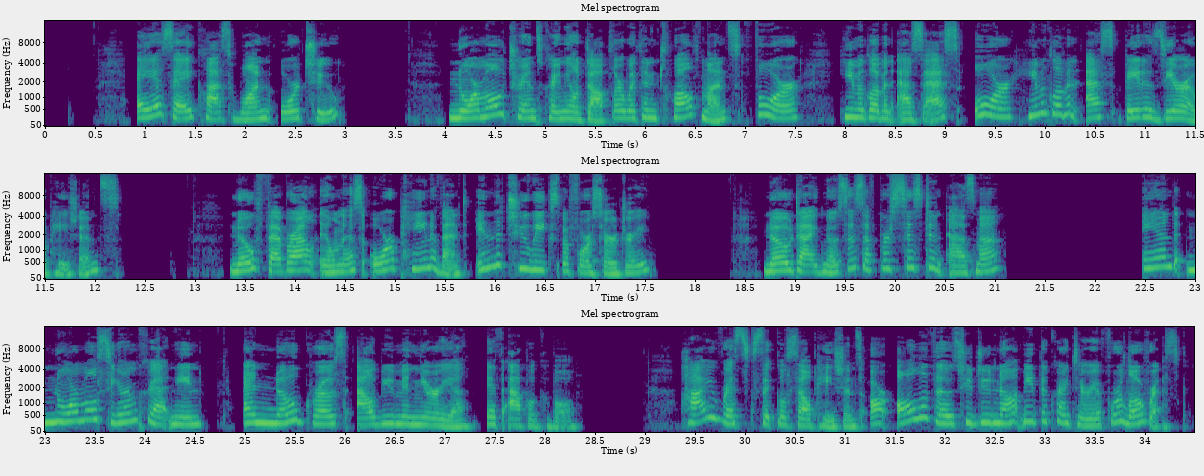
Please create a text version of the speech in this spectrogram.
ASA class 1 or 2, normal transcranial Doppler within 12 months for hemoglobin SS or hemoglobin S beta 0 patients, no febrile illness or pain event in the two weeks before surgery, no diagnosis of persistent asthma, and normal serum creatinine and no gross albuminuria if applicable. High risk sickle cell patients are all of those who do not meet the criteria for low risk.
